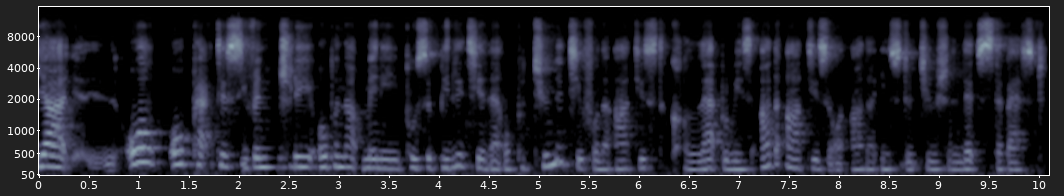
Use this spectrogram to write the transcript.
yeah, all, all practice eventually open up many possibility and opportunity for the artist to collaborate with other artists or other institutions. That's the best.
